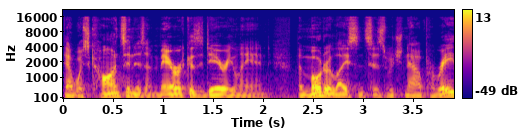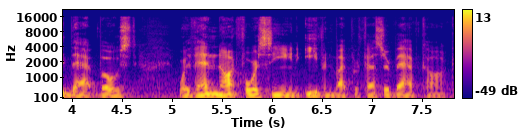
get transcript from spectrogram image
that Wisconsin is America's dairyland. The motor licenses which now parade that boast were then not foreseen, even by Professor Babcock.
